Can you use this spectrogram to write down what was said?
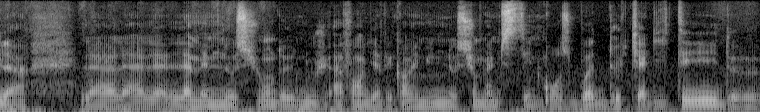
la, la, même notion de nous. Avant, il y avait quand même une notion, même si c'était une grosse boîte, de qualité, de.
